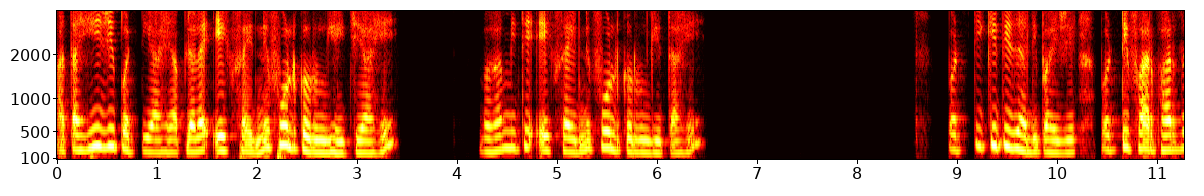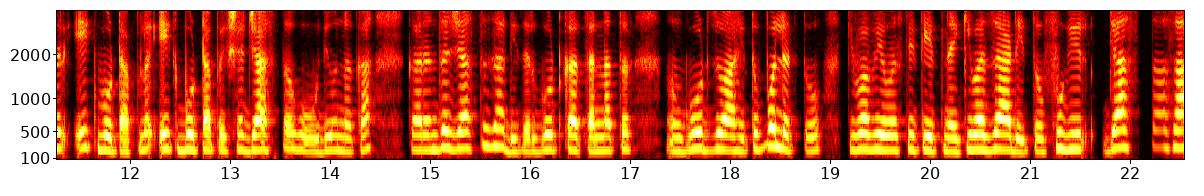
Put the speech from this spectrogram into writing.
आता ही जी पट्टी आहे आपल्याला एक साईडने फोल्ड करून घ्यायची आहे. बघा मी ते एक साईडने फोल्ड करून घेत आहे. पट्टी किती झाली पाहिजे? पट्टी फार फार तर एक बोट आपलं एक बोटापेक्षा जास्त होऊ देऊ नका. कारण जर जास्त झाली तर गोट करताना तर गोट जो आहे तो पलटतो किंवा व्यवस्थित येत नाही किंवा जाड येतो. फुगीर जास्त असा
